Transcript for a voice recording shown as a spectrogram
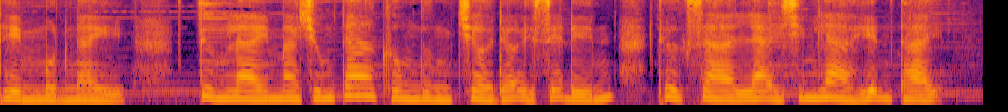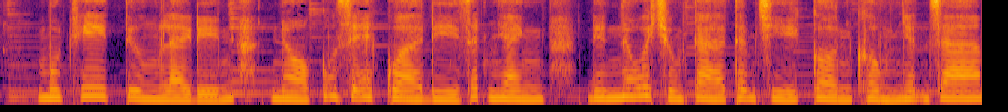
thêm một ngày. Tương lai mà chúng ta không ngừng chờ đợi sẽ đến, thực ra lại chính là hiện tại. Một khi tương lai đến, nó cũng sẽ qua đi rất nhanh, đến nỗi chúng ta thậm chí còn không nhận ra.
